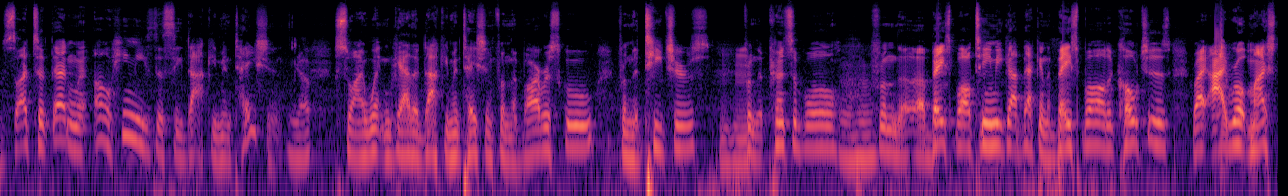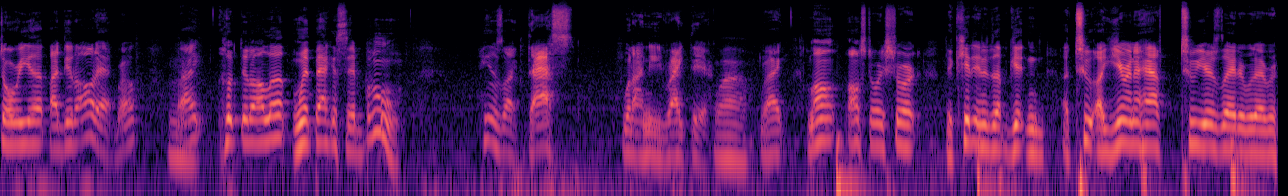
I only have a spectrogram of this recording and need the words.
So I took that and went, oh, he needs to see documentation. Yep. So I went and gathered documentation from the barber school, from the teachers, from the principal, from the uh, baseball team. He got back into baseball, the coaches, right? I wrote my story up. I did all that, bro. Mm. Right? Hooked it all up, went back and said, boom. He was like, that's what I need right there Wow. right? Long long story short, the kid ended up getting a two a year and a half, two years later, whatever.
